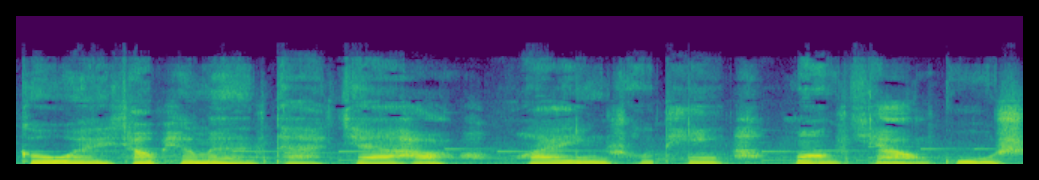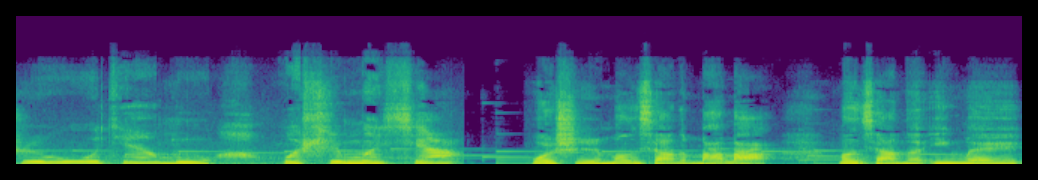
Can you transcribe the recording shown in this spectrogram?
各位小朋友们，大家好，欢迎收听梦想故事屋节目，我是梦想。我是梦想的妈妈。梦想呢，因为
